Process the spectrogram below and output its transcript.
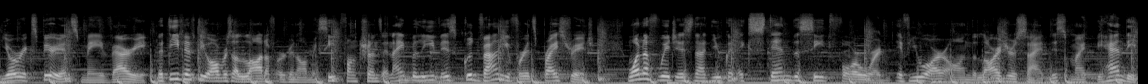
Your experience may vary. The T50 offers a lot of ergonomic seat functions and I believe is good value for its price range. One of which is that you can extend the seat forward if you are on the larger side. This might be handy.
